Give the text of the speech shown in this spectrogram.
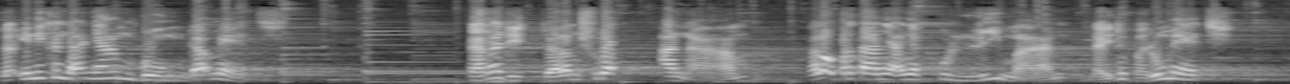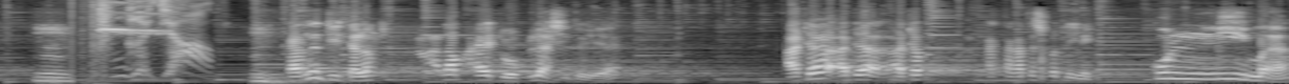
Nah, ini kan tidak nyambung tidak match. Karena di dalam surat Anam kalau pertanyaannya kuliman nah itu baru match. Karena di dalam surat Anam ayat 12 itu ya ada ada ada kata-kata seperti ini kulima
